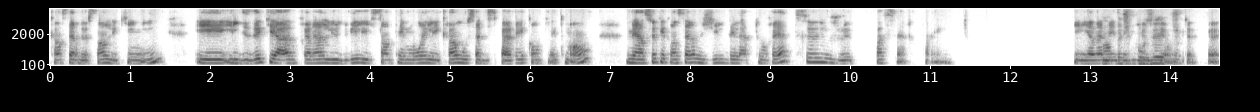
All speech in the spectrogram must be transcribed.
cancer de sang, leukémie. Et il disait qu'en prenant l'huile, il sentait moins l'écran où ça disparaît complètement. Mais en ce qui concerne Gilles de la Tourette, je ne suis pas certain. Il y en a des ben, faites.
